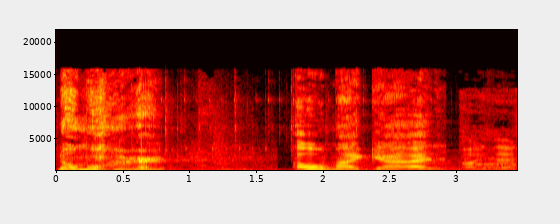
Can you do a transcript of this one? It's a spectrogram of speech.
No more! Oh my god. Oh, he's dead?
